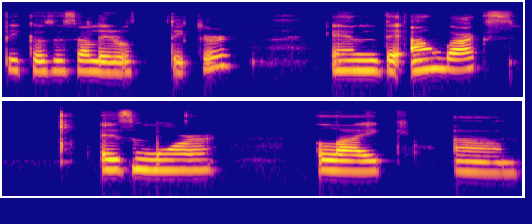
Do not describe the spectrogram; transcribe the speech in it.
because it's a little thicker, and the unwax is more like um,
